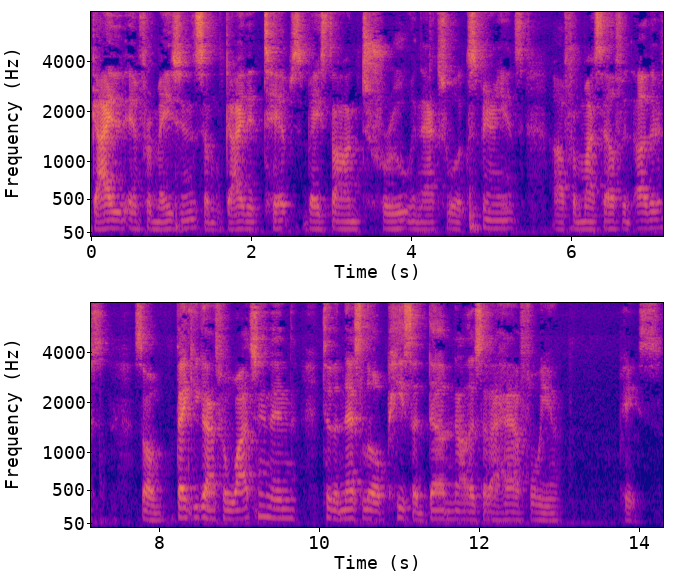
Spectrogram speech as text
guided information, some guided tips based on true and actual experience uh, from myself and others. So thank you guys for watching and to the next little piece of dub knowledge that I have for you. Peace.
